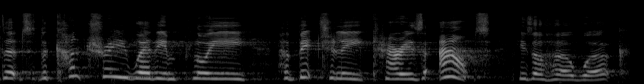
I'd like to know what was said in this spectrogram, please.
that the country where the employee habitually carries out his or her work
